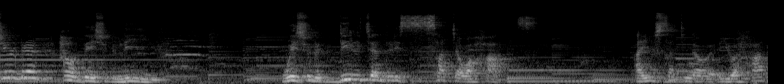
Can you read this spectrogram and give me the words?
children how they should live. We should diligently search our hearts. Are you searching our, your heart?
